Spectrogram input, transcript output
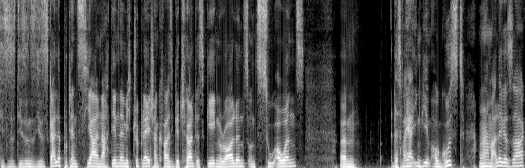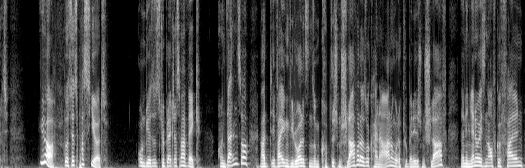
dieses, dieses, dieses geile Potenzial, nachdem nämlich Triple H dann quasi geturnt ist gegen Rollins und Sue Owens. Ähm, das war ja irgendwie im August und dann haben alle gesagt, ja, das ist jetzt passiert. Und jetzt ist Triple H erstmal weg. Und dann so, hat, war irgendwie Rollins in so einem kryptischen Schlaf oder so, keine Ahnung, oder kybernetischen Schlaf. Dann im Januar ist ihnen aufgefallen,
